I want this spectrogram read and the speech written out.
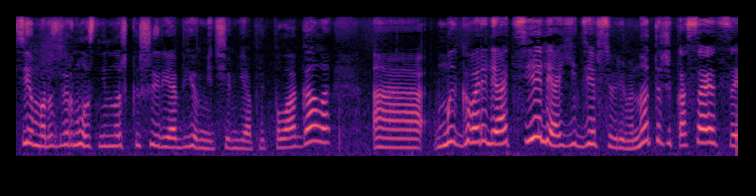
тема развернулась немножко шире и объемнее, чем я предполагала. А, мы говорили о теле, о еде все время, но это же касается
